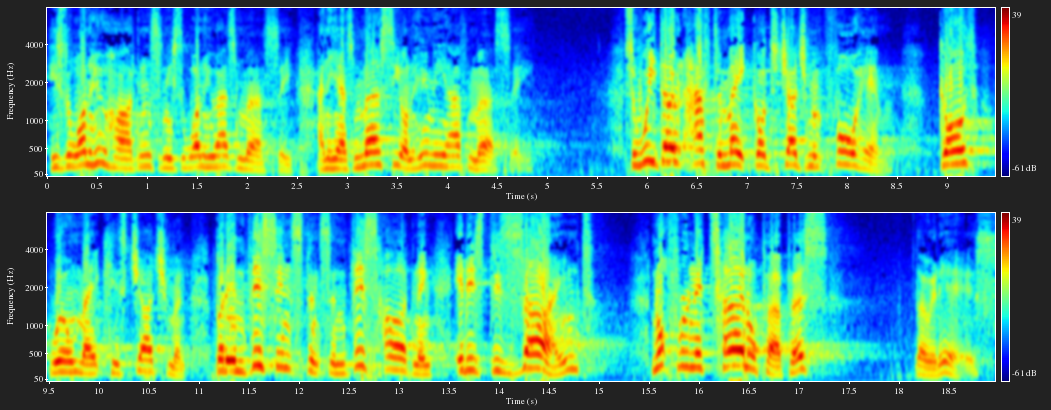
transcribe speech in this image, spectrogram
He's the one who hardens and he's the one who has mercy. And he has mercy on whom he has mercy. So we don't have to make God's judgment for him. God will make his judgment. But in this instance and this hardening, it is designed not for an eternal purpose, though it is.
